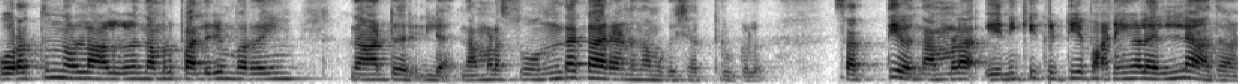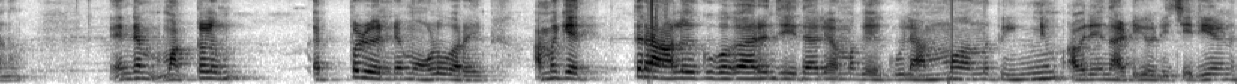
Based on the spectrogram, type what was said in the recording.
പുറത്തുനിന്നുള്ള ആളുകൾ നമ്മൾ പലരും പറയും നാട്ടുകാർ ഇല്ല നമ്മളെ സ്വന്തക്കാരാണ് നമുക്ക് ശത്രുക്കൾ സത്യം നമ്മളെ എനിക്ക് കിട്ടിയ പണികളെല്ലാം അതാണ്. എന്റെ മക്കളും എപ്പോഴും എന്റെ മോൾ പറയും അമ്മയ്ക്ക് എത്ര ആളുകൾക്ക് ഉപകാരം ചെയ്താലും അമ്മ കേൾക്കൂല. അമ്മ വന്ന് പിന്നും അവരെ നടിയൊടി ശരിയാണ്.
